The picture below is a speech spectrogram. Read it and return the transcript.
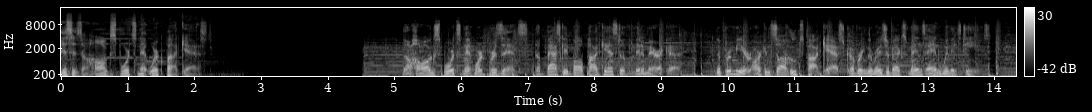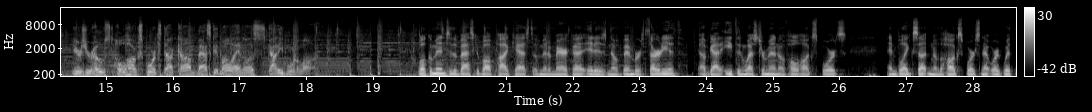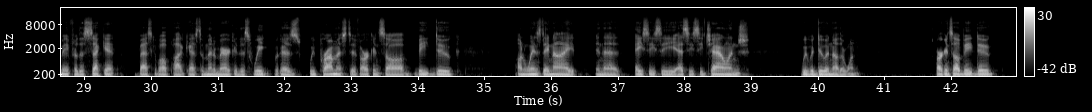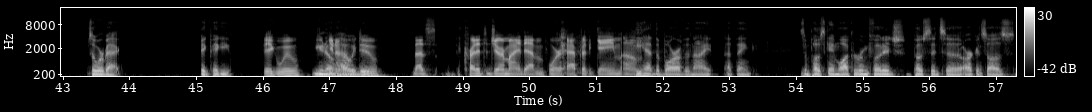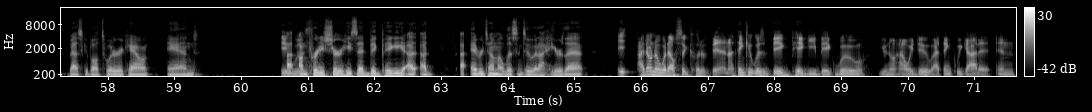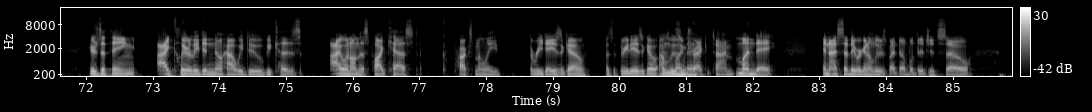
This is a Hog Sports Network podcast. The Hog Sports Network presents the basketball podcast of Mid America, the premier Arkansas Hoops podcast covering the Razorbacks men's and women's teams. Here's your host, WholeHogSports.com basketball analyst Scottie Bordelon. Welcome into the basketball podcast of Mid America. It is November 30th. I've got Ethan Westerman of Whole Hog Sports and Blake Sutton of the Hog Sports Network with me for the second basketball podcast of Mid America this week because we promised if Arkansas beat Duke on Wednesday night in the ACC SEC Challenge, we would do another one. Arkansas beat Duke, so we're back. Big Piggy, Big Woo. you know, you know how, we do. That's a credit to Jeremiah Davenport after the game. Um, He had the bar of the night, I think. Some post game locker room footage posted to Arkansas's basketball Twitter account, and I, was, I'm pretty sure he said Big Piggy. I, I, I every time I listen to it, I hear that. it, I don't know what else it could have been. I think it was Big Piggy, Big Woo. You know how we do. I think we got it. And here's the thing I clearly didn't know how we do because I went on this podcast approximately three days ago. Was it three days ago? I'm losing Monday. track of time. Monday. And I said they were going to lose by double digits. So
